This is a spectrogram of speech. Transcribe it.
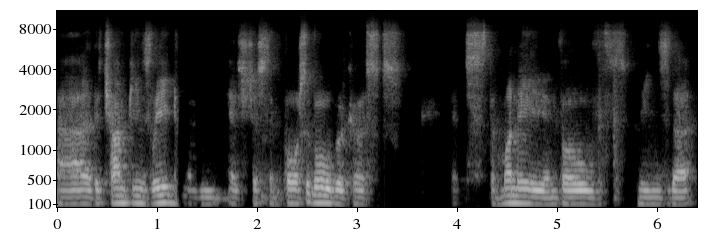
uh, the Champions League, it's just impossible because it's the money involved means that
